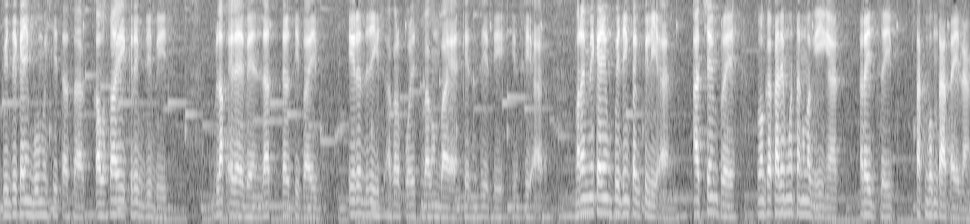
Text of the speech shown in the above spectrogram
pwede kayong bumisita sa Kawasaki Cribly Base, Block 11, Lot 35, E. Rodriguez, Acropolis, Bagong Bayan, Quezon City, NCR. Marami kayong pwedeng pagpilian. At syempre, huwag kakalimutang mag-ingat, ride safe, takbong tatay lang.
